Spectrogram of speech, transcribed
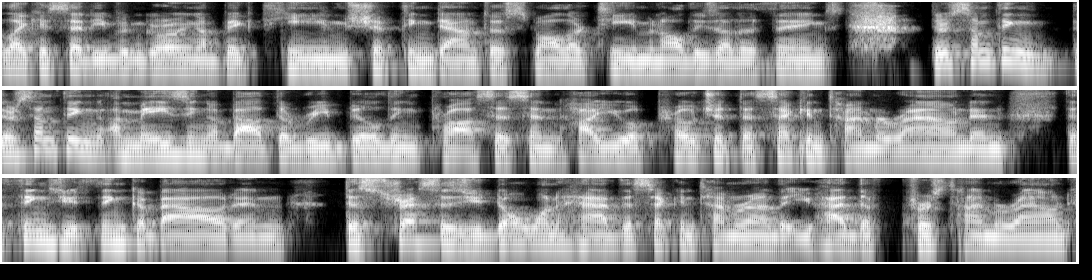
like i said even growing a big team shifting down to a smaller team and all these other things there's something there's something amazing about the rebuilding process and how you approach it the second time around and the things you think about and the stresses you don't want to have the second time around that you had the first time around.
